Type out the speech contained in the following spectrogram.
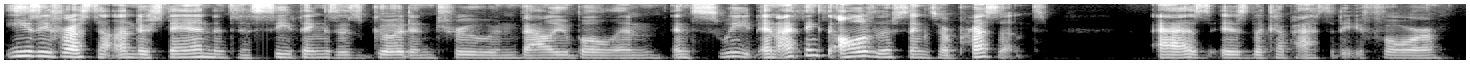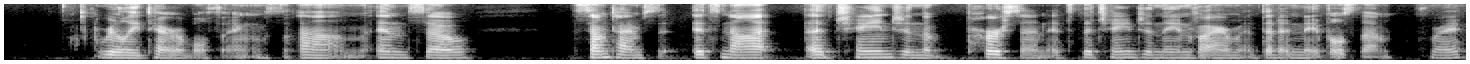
easy for us to understand and to see things as good and true and valuable and, and sweet. And I think all of those things are present, as is the capacity for really terrible things. Um, and so sometimes it's not a change in the person, it's the change in the environment that enables them, right?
